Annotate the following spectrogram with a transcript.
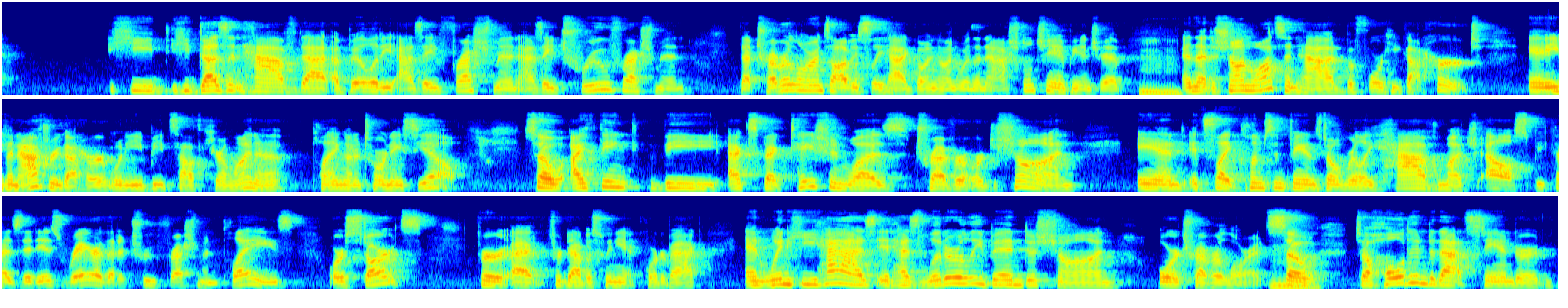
he he doesn't have that ability as a freshman, as a true freshman that Trevor Lawrence obviously had going on to win the national championship mm-hmm. and that Deshaun Watson had before he got hurt, and even after he got hurt when he beat South Carolina playing on a torn ACL. So I think the expectation was Trevor or Deshaun, and it's like Clemson fans don't really have much else because it is rare that a true freshman plays or starts for at, for Dabo Swinney at quarterback. And when he has, it has literally been Deshaun or Trevor Lawrence. So mm-hmm. to hold him to that standard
